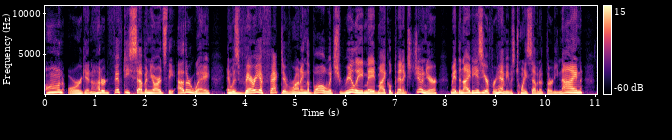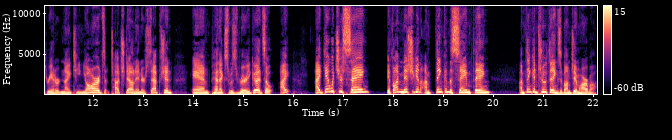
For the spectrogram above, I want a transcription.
on Oregon 157 yards the other way and was very effective running the ball, which really made Michael Penix Jr. made the night easier for him. He was 27 of 39, 319 yards, touchdown, interception, and Penix was very good. So I I get what you're saying. If I'm Michigan, I'm thinking the same thing. I'm thinking two things if I'm Jim Harbaugh.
